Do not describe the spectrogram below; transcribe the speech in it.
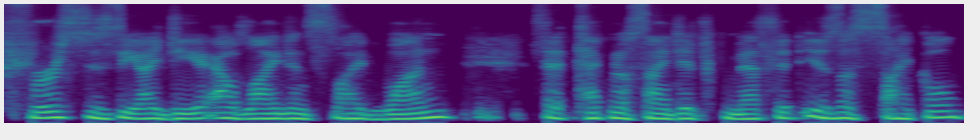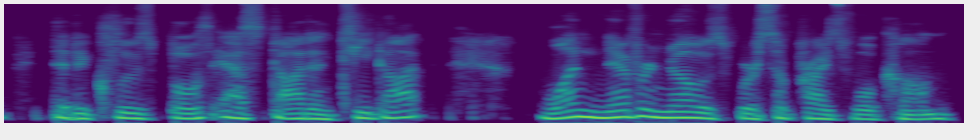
First is the idea outlined in slide one that technoscientific method is a cycle that includes both S dot and T dot. One never knows where surprise will come.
